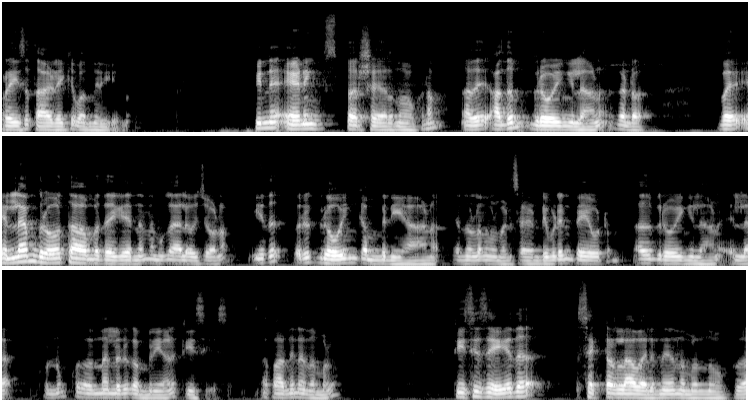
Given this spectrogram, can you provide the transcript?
പ്രൈസ് താഴേക്ക് വന്നിരിക്കുന്നത്. പിന്നെ ഏണിങ്സ് പെർ ഷെയർ നോക്കണം. അത് അതും ഗ്രോയിങ്ങിലാണ് കണ്ടോ? അപ്പോൾ എല്ലാം ഗ്രോത്ത് ആകുമ്പോഴത്തേക്ക് തന്നെ നമുക്ക് ആലോചിച്ചോണം ഇത് ഒരു ഗ്രോയിങ് കമ്പനിയാണ് എന്നുള്ളത് നമ്മൾ മനസ്സിലാക്കണം ഡിവിഡൻ പേ ഔട്ടും അത് ഗ്രോയിങ്ങിലാണ് എല്ലാ കൊണ്ടും നല്ലൊരു കമ്പനിയാണ് ടി സി എസ് അപ്പോൾ അതിനെ നമ്മൾ ടി സി എസ് ഏത് സെക്ടറിലാണ് വരുന്നതെന്ന് നമ്മൾ നോക്കുക.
